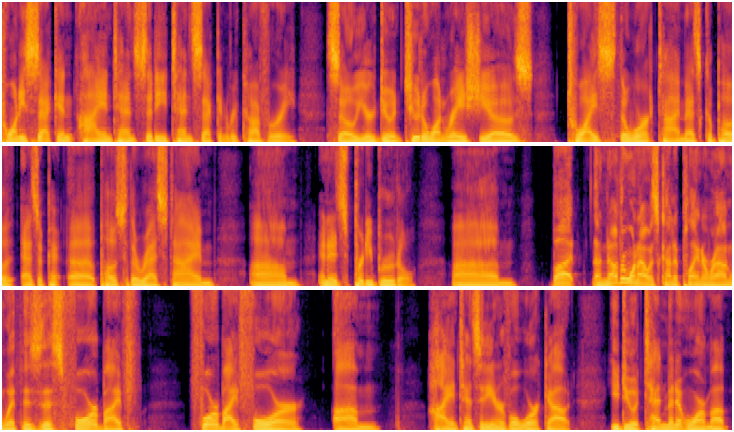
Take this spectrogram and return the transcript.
20 second high intensity, 10 second recovery. So you're doing two to one ratios, twice the work time as compo- as a, uh, opposed to the rest time, um, and it's pretty brutal. Um, but another one I was kind of playing around with is this four by f- four by four um, high intensity interval workout. You do a 10 minute warm up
